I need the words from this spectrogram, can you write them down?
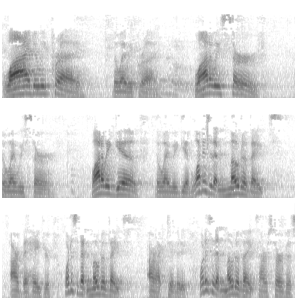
Why do we pray the way we pray? Why do we serve the way we serve? Why do we give the way we give? What is it that motivates our behavior? What is it that motivates our activity? What is it that motivates our service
